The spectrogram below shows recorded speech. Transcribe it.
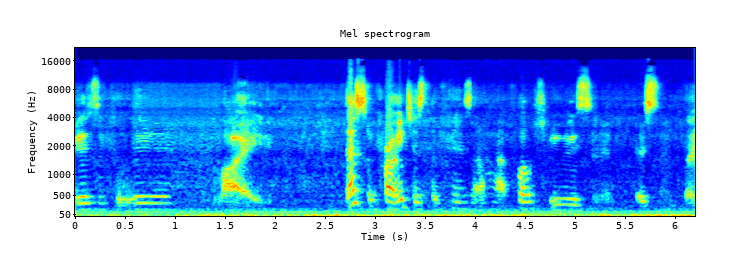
physically. Like that's a pro. It just depends on how close you is to that person. But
